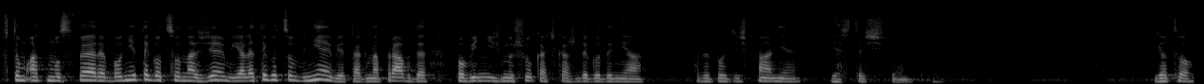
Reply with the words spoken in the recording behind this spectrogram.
w tą atmosferę, bo nie tego, co na ziemi, ale tego, co w niebie tak naprawdę powinniśmy szukać każdego dnia, aby powiedzieć: Panie, jesteś święty. I oto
